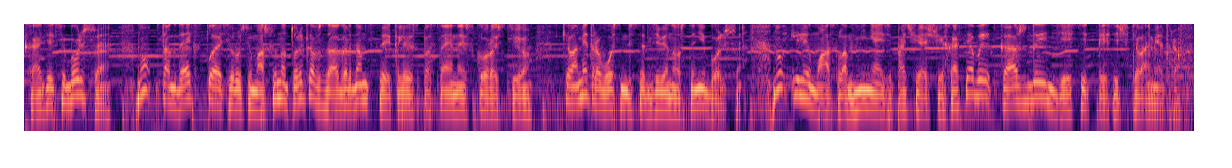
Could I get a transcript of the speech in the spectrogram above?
Хотите больше? Ну, тогда эксплуатируйте машину только в загородном цикле с постоянной скоростью. Километра 80-90, не больше. Ну, или маслом меняйте почаще, хотя бы каждые 10 тысяч километров.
